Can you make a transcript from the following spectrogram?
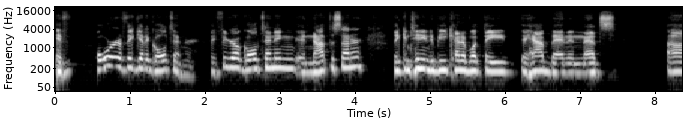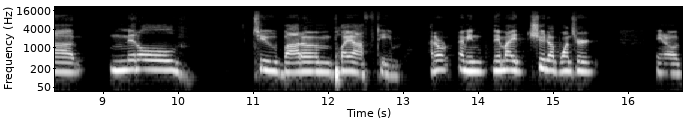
If or if they get a goaltender, they figure out goaltending and not the center, they continue to be kind of what they they have been, and that's uh, middle to bottom playoff team. I don't. I mean, they might shoot up once or you know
